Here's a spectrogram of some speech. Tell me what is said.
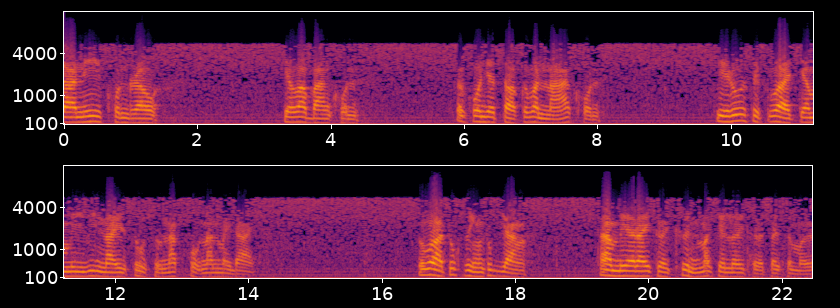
ลานี้คนเราจะว่าบางคน ก็ควรจะตอบกันว่าหนาคน ที่รู้สึกว่าจะมีวินัยสู้สุนัขพวกนั้นไม่ได้ เพราะว่าทุกสิ่งทุกอย่าง ถ้ามีอะไรเกิดขึ้นมักจะเลยเถิดไปเสมอ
